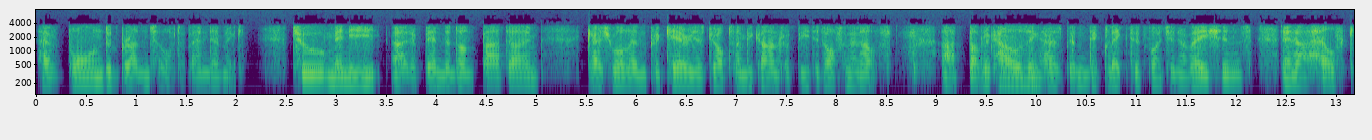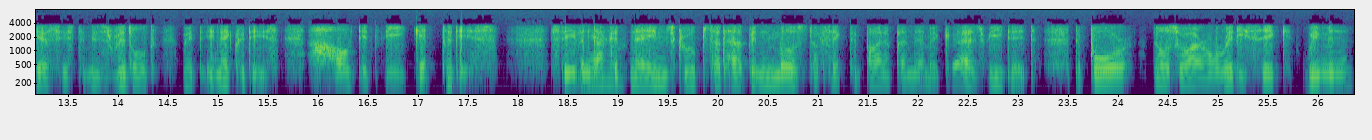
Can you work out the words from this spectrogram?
have borne the brunt of the pandemic. Too many are dependent on part time, casual, and precarious jobs, and we can't repeat it often enough. Our public mm. housing has been neglected for generations, and our healthcare system is riddled with inequities. How did we get to this? Stephen yeah. Duckett names groups that have been most affected by the pandemic, as we did. The poor, those who are already sick, women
